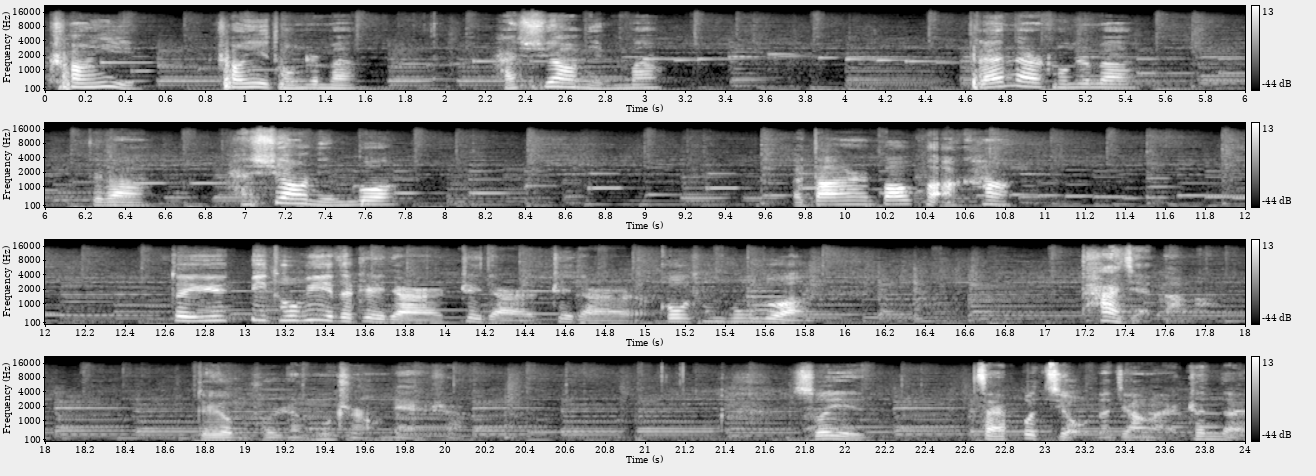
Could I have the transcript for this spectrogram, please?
创意，创意同志们，还需要您吗？Planner 同志们，对吧？还需要您不？呃，当然包括阿康。对于 B to B 的这点这点这点沟通工作，太简单了。对于我们说人工智能这件事，所以在不久的将来，真的，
